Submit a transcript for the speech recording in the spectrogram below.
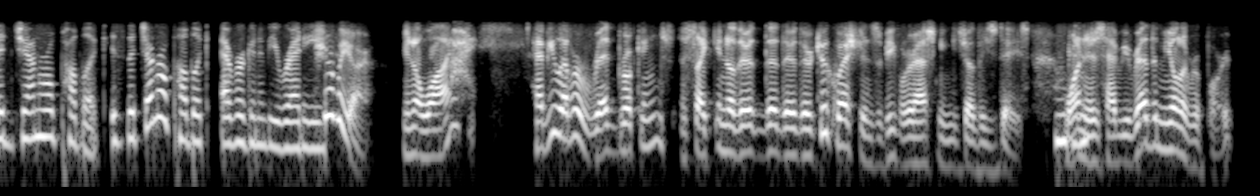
The general public is the general public ever going to be ready? Sure, we are. You know why? Have you ever read Brookings? It's like you know there there there, there are two questions that people are asking each other these days. Okay. One is have you read the Mueller report?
